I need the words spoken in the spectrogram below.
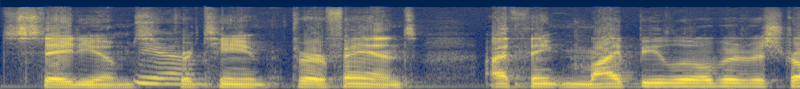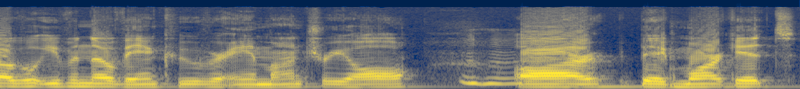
stadiums Yeah. for team for fans, I think might be a little bit of a struggle. Even though Vancouver and Montreal Mm-hmm. are big markets,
